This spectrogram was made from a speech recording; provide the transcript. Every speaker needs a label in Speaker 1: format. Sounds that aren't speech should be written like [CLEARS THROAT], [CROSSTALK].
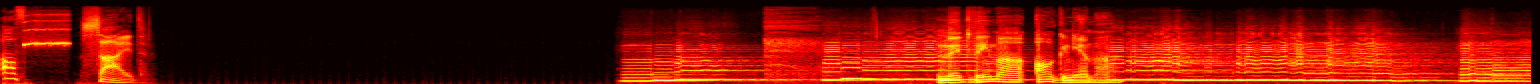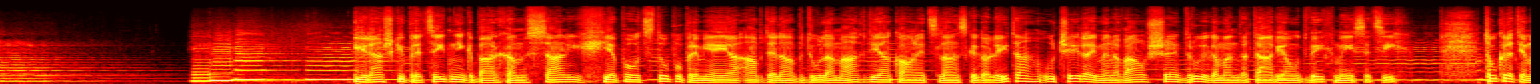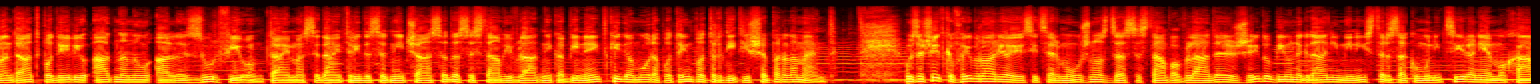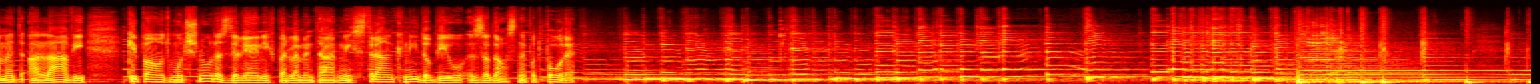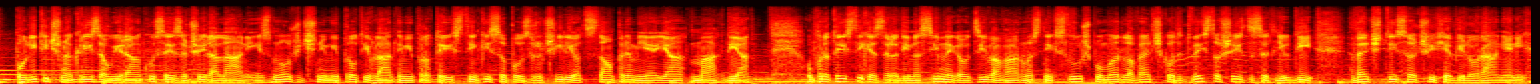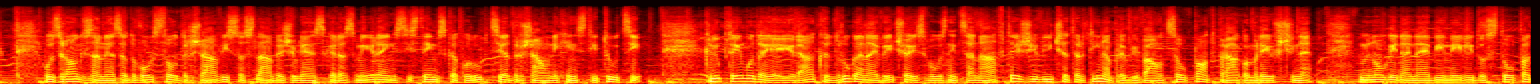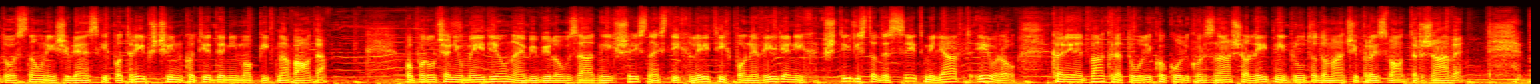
Speaker 1: Offside. Med dvema ognjema. Iraški predsednik Barham Salih je po odstopu premijeja Abdela Abdula Mahdija konec lanskega leta včeraj imenoval še drugega mandatarja v dveh mesecih. Tokrat je mandat podelil Adnanu Al-Zurfiju, ta ima sedaj 30 dni časa, da sestavi vladni kabinet, ki ga mora potem potrditi še parlament. V začetku februarja je sicer možnost za sestavo vlade že dobil nekdani minister za komuniciranje Mohamed Alavi, ki pa od močno razdeljenih parlamentarnih strank ni dobil zadostne podpore. Thank you. Politična kriza v Iraku se je začela lani z množičnimi protivladnimi protesti, ki so povzročili odstop premijeja Mahdija. V protestih je zaradi nasilnega odziva varnostnih služb umrlo več kot 260 ljudi, več tisoč jih je bilo ranjenih. Vzrok za nezadovoljstvo v državi so slabe življenjske razmere in sistemska korupcija državnih institucij. Kljub temu, da je Irak druga največja izvoznica nafte, živi četrtina prebivalcev pod pragom revščine. Mnogi naj ne bi imeli dostopa dostopa do osnovnih življenjskih potrebščin, kot je denimo pitna voda. Po poročanju medijev naj bi bilo v zadnjih 16 letih poneverjenih 410 milijard evrov, kar je dvakrat toliko, kolikor znaša letni bruto domači proizvod države.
